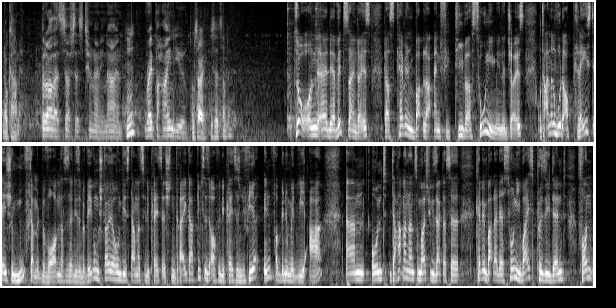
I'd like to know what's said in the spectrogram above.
No comment. But all that stuff says 299. Hmm? Right behind you. I'm sorry, you said something? So, und äh, der Witz dahinter ist, dass Kevin Butler ein fiktiver Sony-Manager ist. Unter anderem wurde auch PlayStation Move damit beworben. Das ist ja diese Bewegungssteuerung, die es damals für die PlayStation 3 gab. Gibt es jetzt auch für die PlayStation 4 in Verbindung mit VR. Ähm, und da hat man dann zum Beispiel gesagt, dass der Kevin Butler der Sony Vice President von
